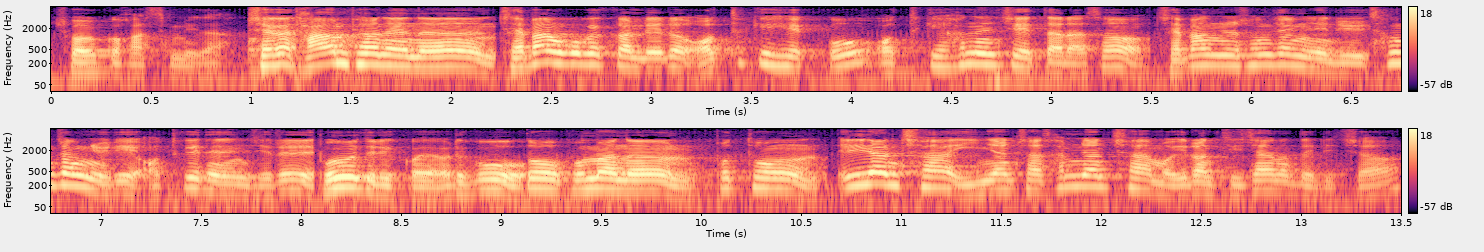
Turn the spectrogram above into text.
좋을 것 같습니다. 제가 다음 편에는 재방 고객 관리를 어떻게 했고 어떻게 하는지에 따라서 재방률 성장률이 성장률이 어떻게 되는지를 보여드릴 거예요. 그리고 또 보면은 보통 1년차, 2년차, 3년차 뭐 이런 디자이너들 있죠.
